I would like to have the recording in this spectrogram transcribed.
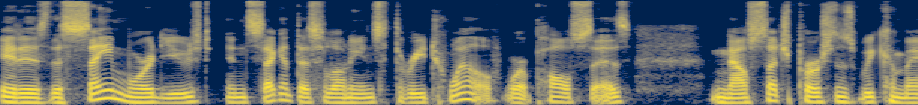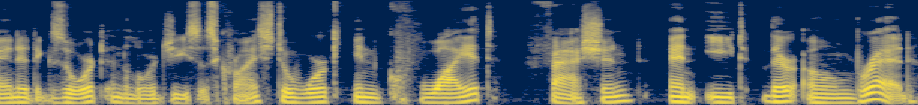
It is the same word used in 2 Thessalonians 3:12 where Paul says, "Now such persons we command and exhort in the Lord Jesus Christ to work in quiet fashion and eat their own bread."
